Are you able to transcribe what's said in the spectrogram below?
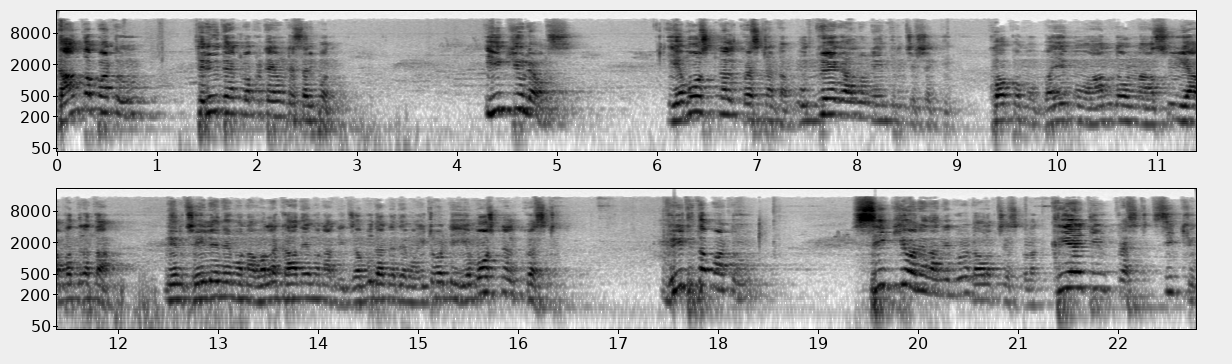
దాంతోపాటు తెలివితేటలు ఒకటే ఉంటే సరిపోదు. ఈక్యూ లెవెల్స్ ఎమోషనల్ క్వెస్ట్ అంటాం. ఉద్వేగాలను నియంత్రించే శక్తి. కోపము భయము ఆందోళన అసూయ అభద్రత. నేను చేయలేనేమో నా వల్ల కాదేమో నాకు ఈ జబ్బు తగ్గదేమో ఇటువంటి ఎమోషనల్ క్వెస్ట్ వీటితో పాటు సీక్యూ అనే దాన్ని కూడా డెవలప్ చేసుకోవాలి. క్రియేటివ్ క్వెస్ట్ సీక్యూ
